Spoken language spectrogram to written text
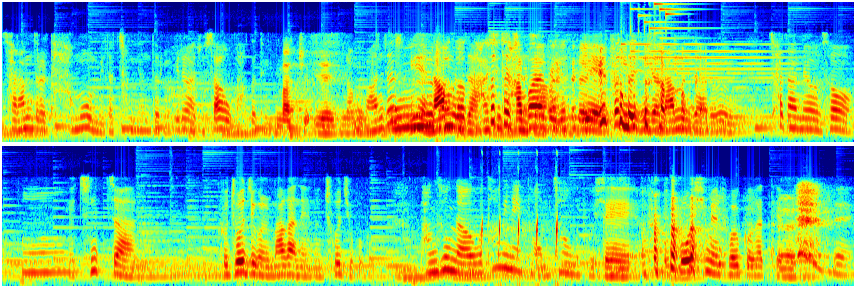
사람들을 다 모읍니다. 청년들을 이래가지고 싸우고 하거든요. 맞죠? 예. 완전 오늘 예, 남은 자, 다시 흩어진 잡아야 자, 되겠어요. 예, 흩어진 자 남은 자를 찾아내어서 어, 예, 진짜 그 조직을 막아내는 조직으로 방송 나오고 터미네이터 엄청 보시네요. 네, 보시면 좋을 것 같아요. 예. 네.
